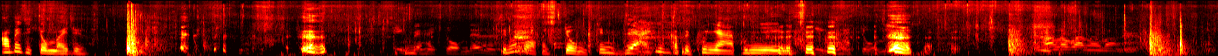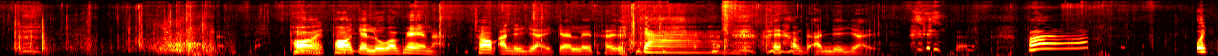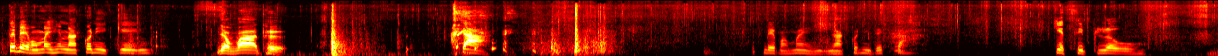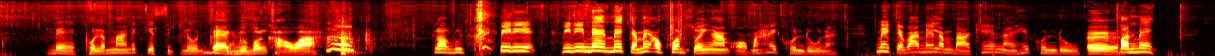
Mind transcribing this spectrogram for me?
เอาไปสิจมไว้เด้อกิ้งไปให้โจมได้นะสิมาบอกกันจมจังใหญ่ก็เป็นผู้ยาผู้หญิงกิ้งไปให้โจมได้วางระวังระวังพ่อพ่อแกรู้ว่าแม่น่ะ ชอบอันใหญ่ๆแกเลยให้จ้าให้ทำแต่อันใหญ่ๆป้าดโอ๊ยแต่แบบของไม่ให้หนักก็นี่เก่ง อย่าว่าเถอะจ้าแบบของไม่หนักก็นี่ได้อจ้าเจ็ดสิบโล แบกผลไม้ได้เจ็ดสิบโลแบกอยู่บนเขาอะ ลองดู ปีนี้ ปีนี้แม่แม่จะไม่เอาความสวยงามออกมาให้คนดูนะ แม่จะว่าแม่ลำบากแค่ไหนให้คนดู เออ ตอนแม่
